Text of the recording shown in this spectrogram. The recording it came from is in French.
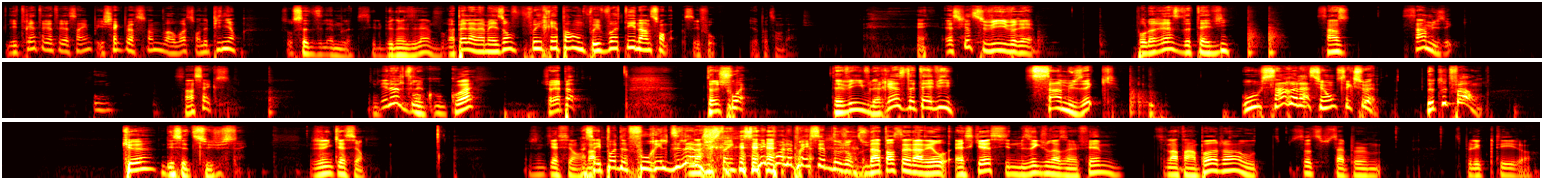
Il est très très très simple et chaque personne va avoir son opinion sur ce dilemme-là. C'est le but d'un dilemme. Je vous rappelle à la maison, vous pouvez répondre, vous pouvez voter dans le sondage. C'est faux. Il n'y a pas de sondage. Est-ce que tu vivrais pour le reste de ta vie sans, sans musique ou sans sexe? Il est là le dilemme. Ou- ou quoi? Je répète, tu as le choix de vivre le reste de ta vie sans musique ou sans relation sexuelle, de toute forme. Que décides-tu, Justin? J'ai une question. J'ai une question. Essaye pas de fourrer le dilemme, Non. Justin. Ce n'est pas le principe d'aujourd'hui. Dans ton scénario, est-ce que si une musique joue dans un film, tu l'entends pas, genre, ou ça, tu, ça peut, tu peux l'écouter, genre?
